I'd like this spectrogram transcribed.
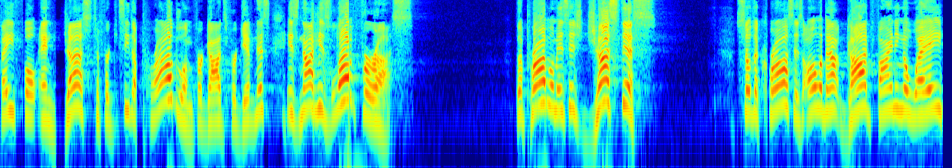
faithful and just to. See, the problem for God's forgiveness is not his love for us. The problem is his justice. So the cross is all about God finding a way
